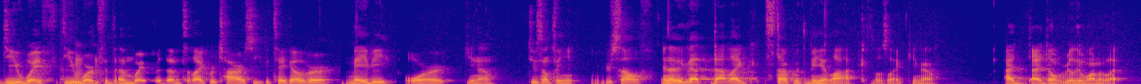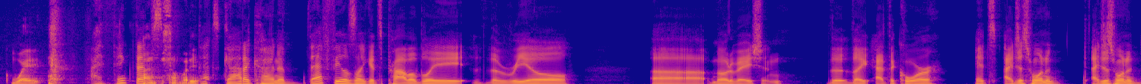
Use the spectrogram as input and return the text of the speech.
do you wait do you work for them wait for them to like retire so you could take over maybe or you know do something yourself and i think that that like stuck with me a lot because i was like you know i i don't really want to let wait I think that's somebody That's gotta kind of that feels like it's probably the real uh motivation. The like at the core, it's I just want to I just want to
